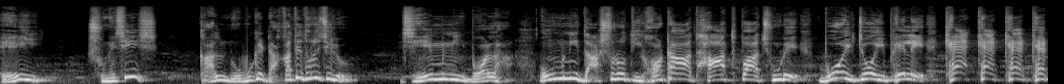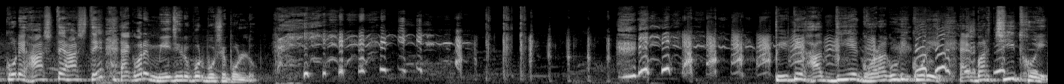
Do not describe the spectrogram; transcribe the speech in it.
এই, শুনেছিস? কাল নবুকে ডাকাতে ধরেছিল। যেমনি বলা, অমনি দাশরথী হঠাৎ হাত পা ছুঁড়ে বই টই ফেলে খ্যাক খ্যাক খ্যাক খ্যাক করে হাসতে হাসতে একবারে মেঝের উপর বসে পড়ল। পেটে হাত দিয়ে গড়াগড়ি করে একবার চিত হয়ে,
